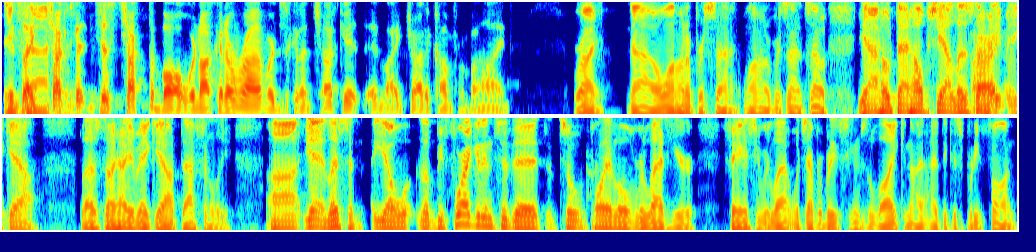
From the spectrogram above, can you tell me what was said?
It's exactly. like chuck the, just chuck the ball. We're not going to run. We're just going to chuck it and like try to come from behind. Right. No, 100%. 100%. So, yeah, I hope that helps you out. Let us know All how right. you make out. Let us know how you make out. Definitely. Uh, yeah, listen, you know, before I get into the, to play a little roulette here, fantasy roulette, which everybody seems to like, and I, I think it's pretty fun.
